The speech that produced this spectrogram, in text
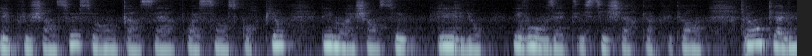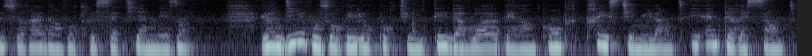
Les plus chanceux seront cancer, poisson, scorpion, les moins chanceux, les lions, et vous, vous êtes ici, cher Capricorne. Donc, la lune sera dans votre septième maison. Lundi, vous aurez l'opportunité d'avoir des rencontres très stimulantes et intéressantes.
